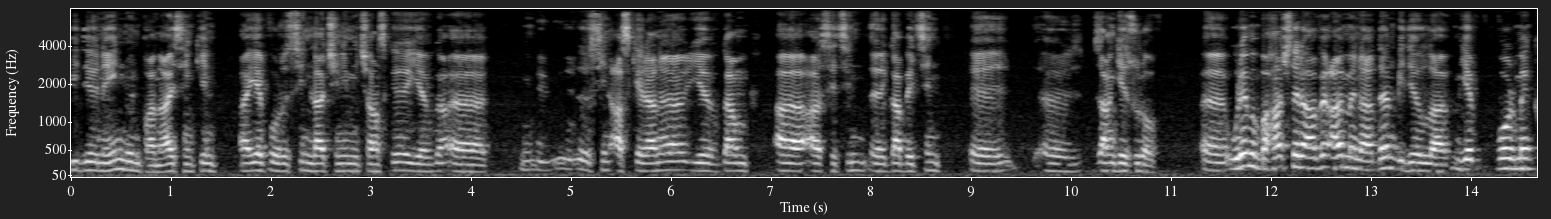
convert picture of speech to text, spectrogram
բիդերնեին նույն բանը այսինքն երբ որ Սին Լաչինի Միչանսկը եւ Սին Ասկերանը եւ կամ ասեցին գաբեցին Զանգեզուրով ուրեմն բահանջները ամենադեն բիդելլա երբ որ մենք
